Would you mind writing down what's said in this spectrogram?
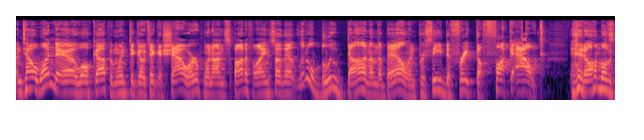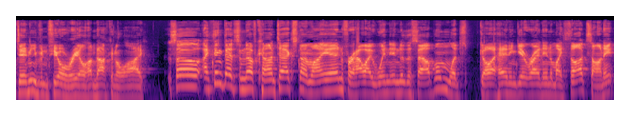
Until one day I woke up and went to go take a shower, went on Spotify and saw that little blue dot on the bell and proceeded to freak the fuck out. It almost didn't even feel real, I'm not gonna lie. So, I think that's enough context on my end for how I went into this album. Let's go ahead and get right into my thoughts on it.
